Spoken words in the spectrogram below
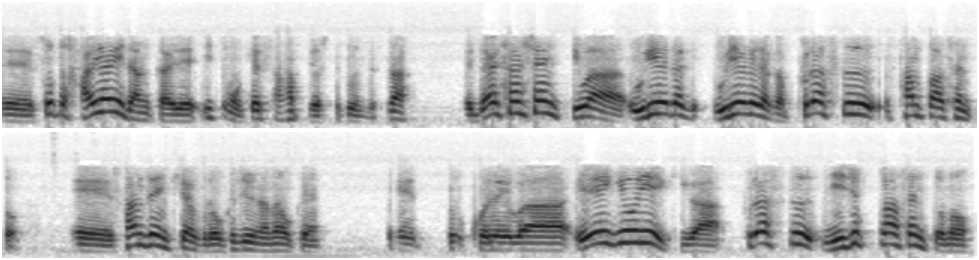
えー、相当早い段階でいつも決算発表してくるんですが、第三四半期は売上売上高プラス3%、えー、3967億円、えー、っとこれは営業利益がプラス20%の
